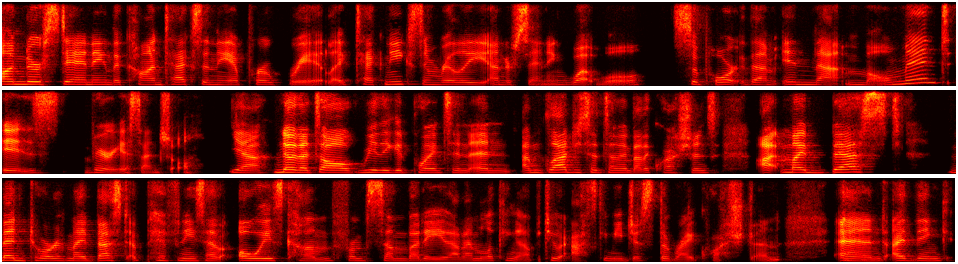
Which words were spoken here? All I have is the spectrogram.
understanding the context and the appropriate like techniques and really understanding what will support them in that moment is very essential. Yeah, no, that's all really good points, and and I'm glad you said something about the questions. I, my best mentors, my best epiphanies have always come from somebody that I'm looking up to asking me just the right question, mm-hmm. and I think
